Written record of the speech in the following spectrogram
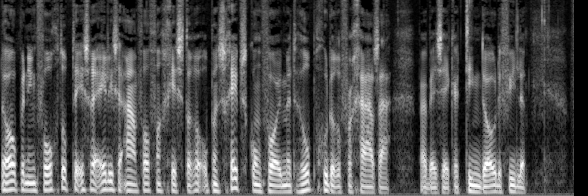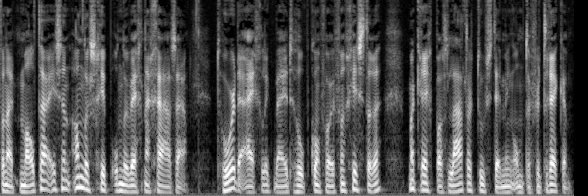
De opening volgt op de Israëlische aanval van gisteren op een scheepsconvooi met hulpgoederen voor Gaza, waarbij zeker tien doden vielen. Vanuit Malta is een ander schip onderweg naar Gaza. Het hoorde eigenlijk bij het hulpconvooi van gisteren, maar kreeg pas later toestemming om te vertrekken.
